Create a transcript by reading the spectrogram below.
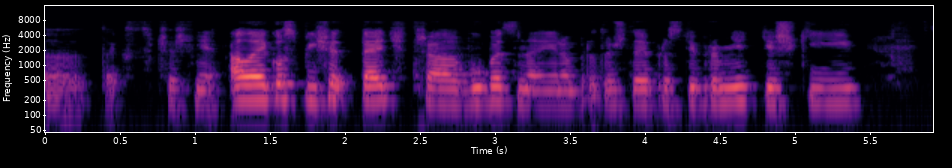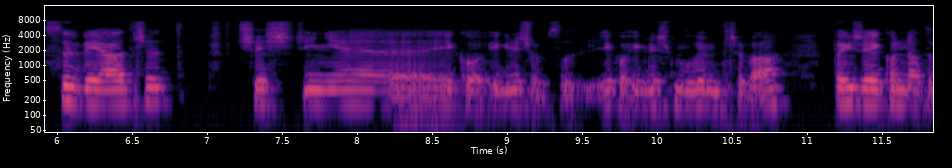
uh, text v češtině, ale jako spíše teď třeba vůbec ne, jenom protože to je prostě pro mě těžký se vyjádřit v češtině, jako i když, jako i když mluvím třeba, takže jako na to,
